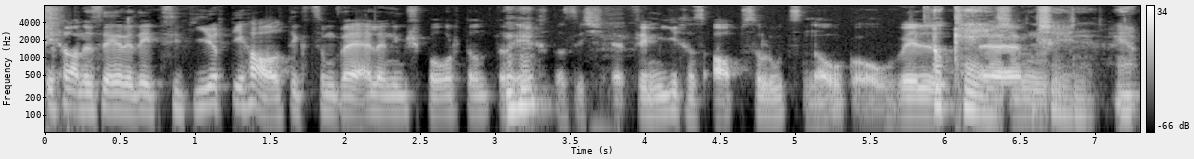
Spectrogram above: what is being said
ich habe eine sehr dezidierte Haltung zum Wählen im Sportunterricht. Mhm. Das ist äh, für mich ein absolutes No-Go. Weil, okay, ähm, schön, ja.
